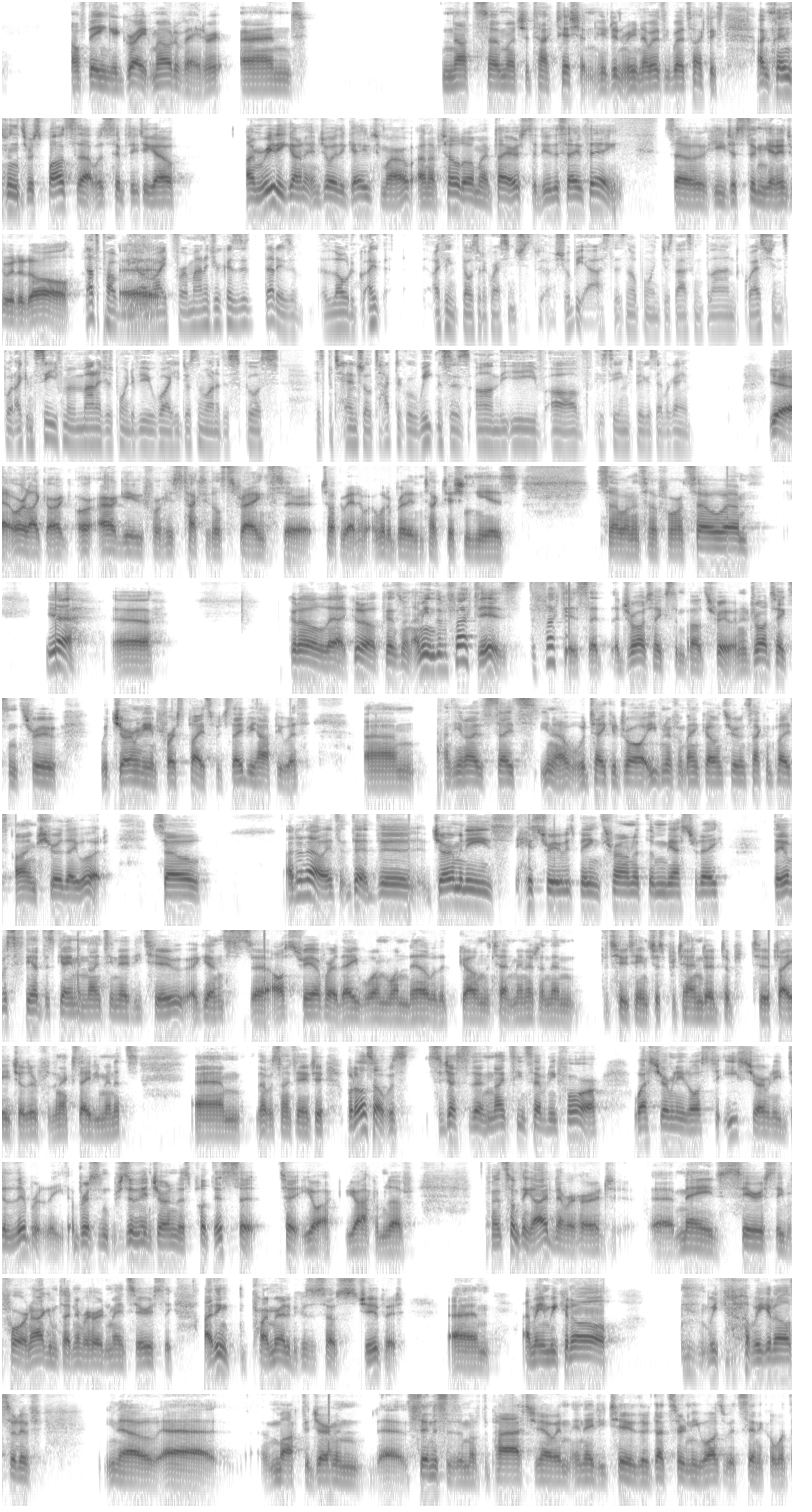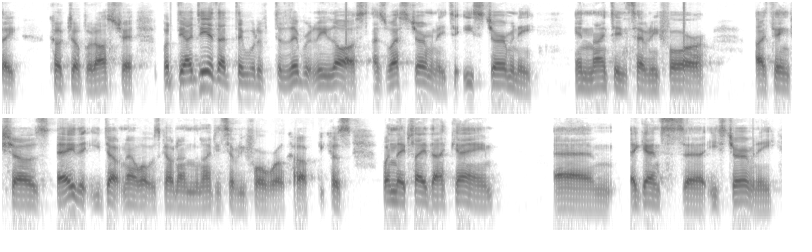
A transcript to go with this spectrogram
of being a great motivator and not so much a tactician who didn't really know anything about tactics. And Klinsmann's response to that was simply to go, I'm really going to enjoy the game tomorrow, and I've told all my players to do the same thing. So he just didn't get into it at all. That's probably Uh, all right for a manager because that is a, load of. I, I think those are the questions should, should be asked. There's no point just asking bland questions. But I can see from a manager's point of view why he doesn't want to discuss his potential tactical weaknesses on the eve of his team's biggest ever game. Yeah, or like arg- or argue for his tactical strengths, or talk about what a brilliant tactician he is, so on and so forth. So, um, yeah, uh, good old, uh, good old Klinsmann. I mean, the fact is, the fact is that a draw takes them both through, and a draw takes them through with Germany in first place, which they'd be happy with. Um, and the United States, you know, would take a draw even if it meant going through in second place. I'm sure they would. So I don't know. It's the, the Germany's history was being thrown at them yesterday. They obviously had this game in 1982 against uh, Austria where they won 1 0 with a goal in the 10 minute, and then the two teams just pretended to, to play each other for the next 80 minutes. Um, that was 1982. But also, it was suggested that in 1974, West Germany lost to East Germany deliberately. A Brazilian, journalist put this to, to Jo- Joachim Löw. It's something I'd never heard uh, made seriously before, an argument I'd never heard made seriously. I think primarily because it's so stupid. Um, I mean, we can all we can we can all sort of you know uh, mock the German uh, cynicism of the past. You know, in in '82, that, that certainly was a bit cynical what they cooked up with Austria. But the idea that they would have deliberately lost as West Germany to East Germany in 1974. I think shows a that you don't know what was going on in the 1974 World Cup because when they played that game um, against uh, East Germany,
